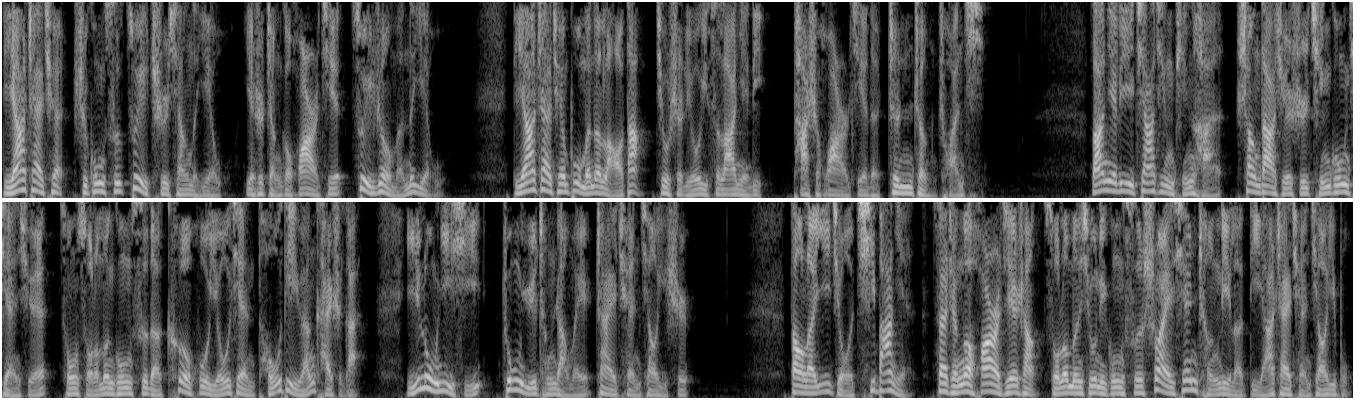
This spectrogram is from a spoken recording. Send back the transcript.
抵押债券是公司最吃香的业务，也是整个华尔街最热门的业务。抵押债券部门的老大就是刘易斯·拉涅利，他是华尔街的真正传奇。拉涅利家境贫寒，上大学时勤工俭学，从所罗门公司的客户邮件投递员开始干，一路逆袭，终于成长为债券交易师。到了一九七八年。在整个华尔街上，所罗门兄弟公司率先成立了抵押债券交易部，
